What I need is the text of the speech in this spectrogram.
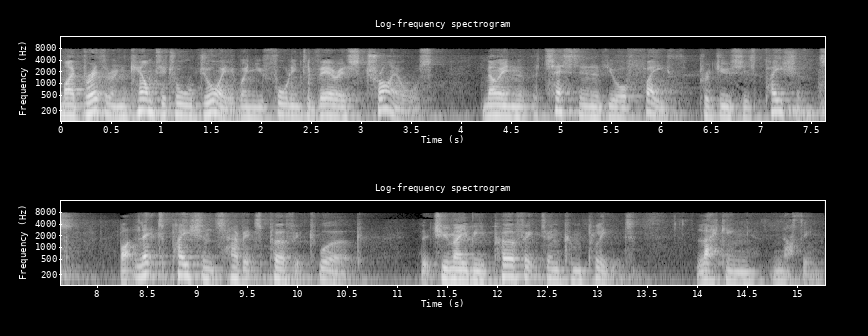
My brethren, count it all joy when you fall into various trials, knowing that the testing of your faith produces patience. But let patience have its perfect work, that you may be perfect and complete, lacking nothing.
